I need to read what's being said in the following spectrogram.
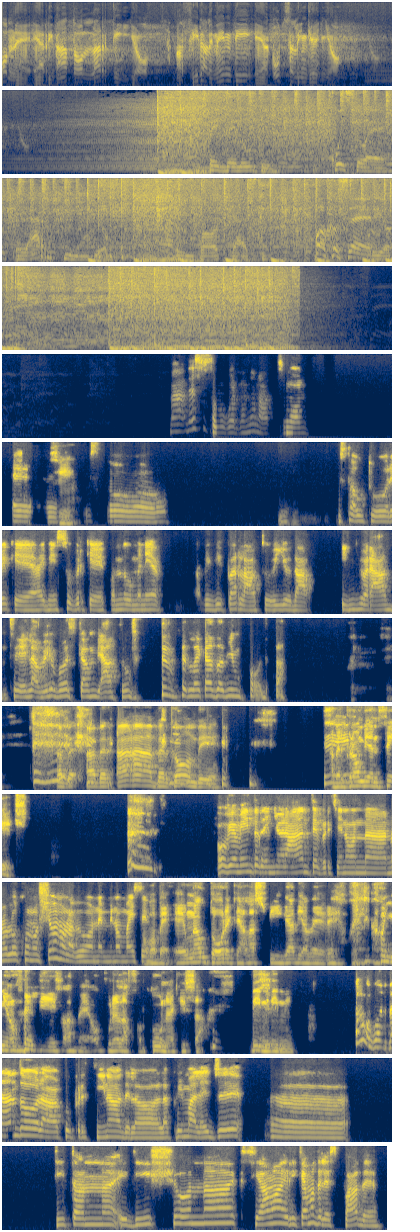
Donne, è arrivato l'artiglio. Affida le menti e aguzza l'ingegno. Benvenuti, questo è L'Artiglio, un podcast poco serio. Ma adesso stavo guardando un attimo eh, Sì. questo, questo autore che hai messo perché quando me ne avevi parlato io da ignorante l'avevo scambiato per la casa di moda. Aber, Aber, ah, Abercrombie. Sì. Abercrombie and Fitch. Ovviamente da ignorante perché non, non lo conoscevo, non l'avevo nemmeno mai No, sentito. vabbè, è un autore che ha la sfiga di avere quel cognome lì, vabbè, oppure la fortuna, chissà. Dimmi, dimmi. Stavo guardando la copertina della la prima legge eh, Titan Edition che si chiama Il richiamo delle spade.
